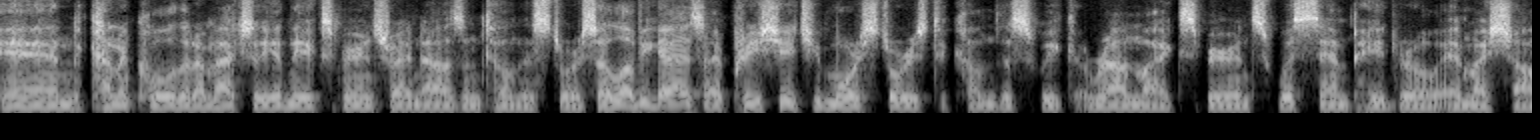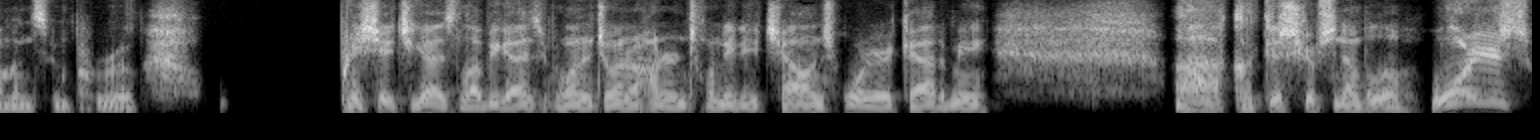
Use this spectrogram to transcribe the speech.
and kind of cool that I'm actually in the experience right now as I'm telling this story. So I love you guys. I appreciate you. More stories to come this week around my experience with San Pedro and my shamans in Peru. Appreciate you guys. Love you guys. If you want to join our 120 day challenge, Warrior Academy, uh, click the description down below. Warriors,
